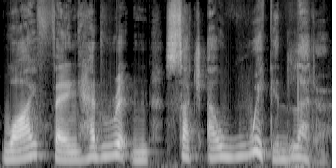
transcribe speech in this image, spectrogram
why Feng had written such a wicked letter.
